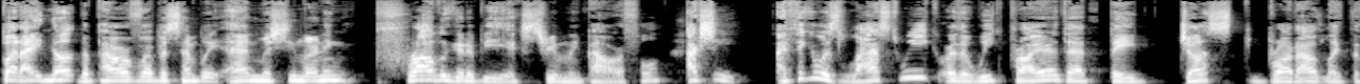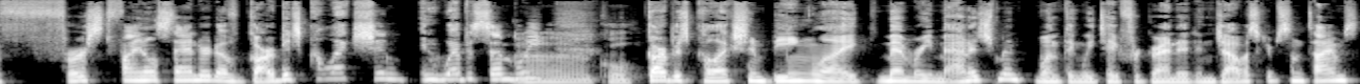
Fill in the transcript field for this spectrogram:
but I know the power of WebAssembly and machine learning probably going to be extremely powerful. Actually, I think it was last week or the week prior that they just brought out like the first final standard of garbage collection in WebAssembly. Uh, cool. Garbage collection being like memory management. One thing we take for granted in JavaScript sometimes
